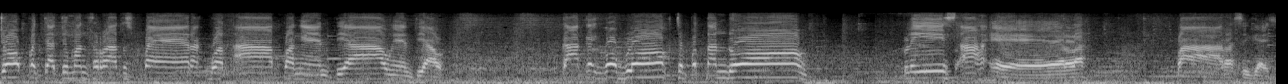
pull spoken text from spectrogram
cok pecah cuman 100 perak buat apa ngentiau ngentiau. Kakek goblok cepetan dong please ah elah. Parah sih guys.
